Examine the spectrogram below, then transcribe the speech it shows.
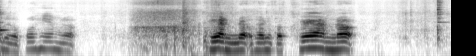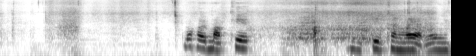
เหนือพอแห้งแล้วแค้นแล้วท่านก็แค้นแล้ว ไม่ค่อยมักเค้กกินครั้งแรกเลยนี่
